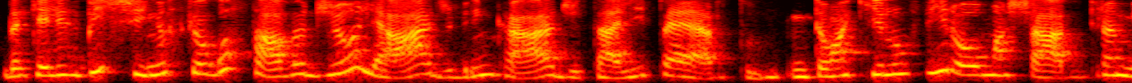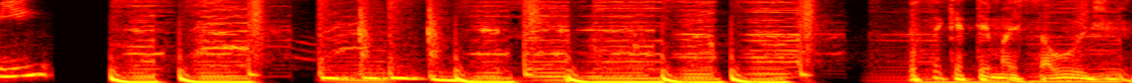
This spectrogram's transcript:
daqueles bichinhos que eu gostava de olhar, de brincar, de estar ali perto. Então aquilo virou uma chave para mim. Você quer ter mais saúde?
